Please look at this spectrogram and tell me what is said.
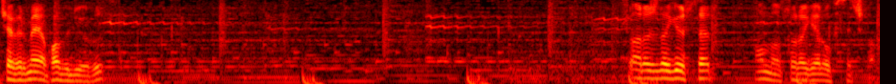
çevirme yapabiliyoruz. Şu aracı da göster. Ondan sonra gel ofise çıkalım.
